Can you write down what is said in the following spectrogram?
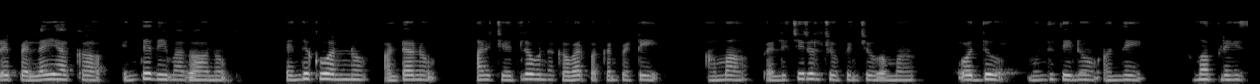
రేపు పెళ్ళయ్యాక ఇంతే ధీమాగాను. ఎందుకు అన్ను అంటాను అని చేతిలో ఉన్న కవర్ పక్కన పెట్టి అమ్మా పెళ్ళి చీరలు చూపించు అమ్మా. వద్దు ముందు తిను అంది. అమ్మ ప్లీజ్.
